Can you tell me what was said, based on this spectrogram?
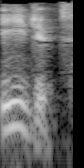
Egypt.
